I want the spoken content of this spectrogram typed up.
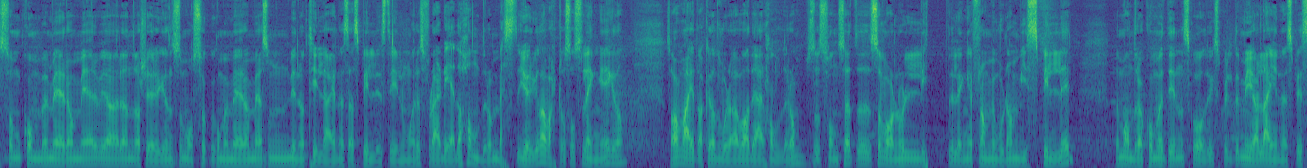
som kommer mer og mer. Vi har en Lars Jørgen som også kommer mer og mer, som begynner å tilegne seg spillestilen vår. For det er det det handler om mest. Jørgen har vært hos oss lenge. ikke sant? Så han veit akkurat hva det her handler om. Så Sånn sett så var han jo litt lenger framme i hvordan vi spiller. De andre har kommet inn. Skålvik spilte mye alenespiss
